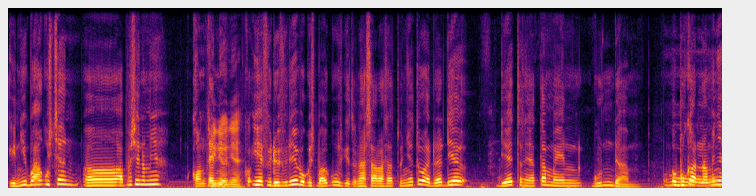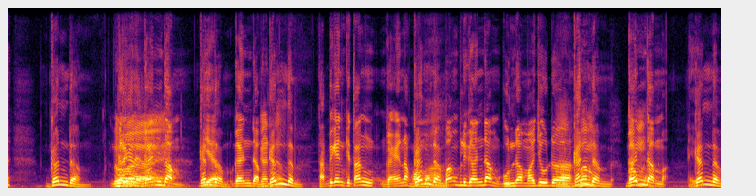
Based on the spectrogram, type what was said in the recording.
ini bagus Chan. Eh, apa sih namanya? Kontennya. Videonya. Kok iya video-videonya bagus-bagus gitu. Nah, salah satunya tuh ada dia dia ternyata main Gundam. Oh, bukan namanya Gundam. Oh, Gan- iya, iya. Gundam. Gundam. Iya, Gundam. Gundam. Gundam. Tapi kan kita nggak enak Gundam. Bang beli Gundam, Gundam aja udah. Ah, Bang, Gundam. Bang, Gundam. Iya. Gundam.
